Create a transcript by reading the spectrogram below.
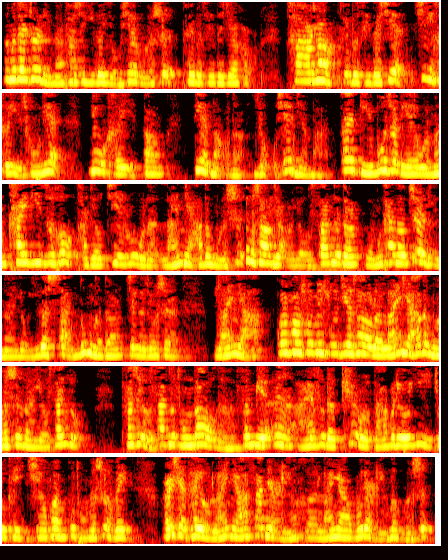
那么在这里呢，它是一个有线模式，Type C 的接口，插上 Type C 的线，既可以充电，又可以当。电脑的有线键盘在底部这里，我们开机之后，它就进入了蓝牙的模式。右上角有三个灯，我们看到这里呢有一个闪动的灯，这个就是蓝牙。官方说明书介绍了蓝牙的模式呢有三种，它是有三个通道的，分别摁 F 的 Q W E 就可以切换不同的设备，而且它有蓝牙三点零和蓝牙五点零的模式。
